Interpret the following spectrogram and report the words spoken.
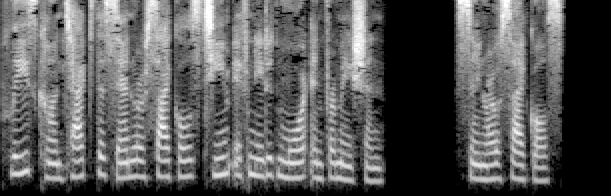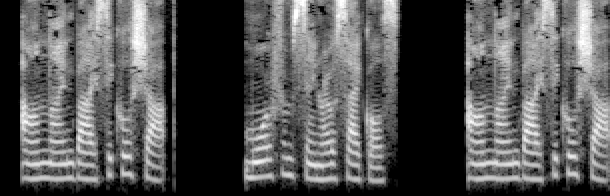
Please contact the Sanro Cycles team if needed more information. Sanro Cycles Online Bicycle Shop More from Sanro Cycles Online Bicycle Shop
